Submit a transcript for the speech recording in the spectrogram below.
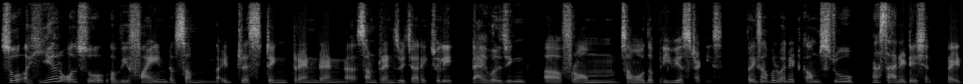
So uh, here also uh, we find some interesting trend and uh, some trends which are actually diverging from some of the previous studies. For example, when it comes to sanitation, right?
